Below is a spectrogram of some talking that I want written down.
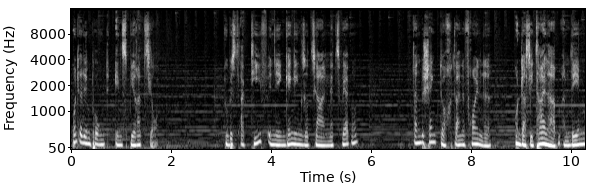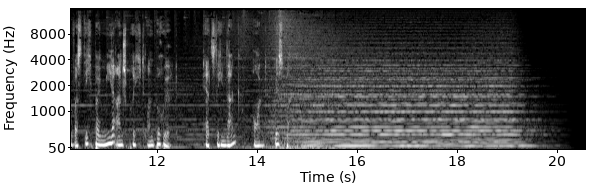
unter dem Punkt Inspiration. Du bist aktiv in den gängigen sozialen Netzwerken? Dann beschenk doch deine Freunde und lass sie teilhaben an dem, was dich bei mir anspricht und berührt. Herzlichen Dank und bis bald.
